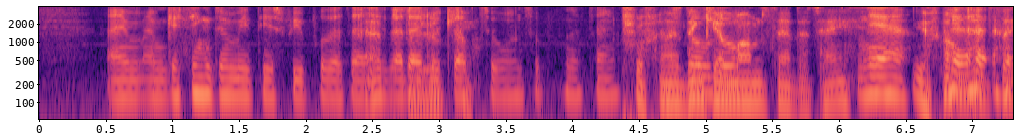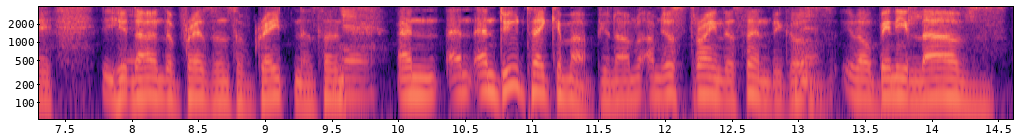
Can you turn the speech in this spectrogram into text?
I'm I'm getting to meet these people that I that I looked up to once upon a time. I think your do. mom said it, hey? Yeah, Your mom would say, you know, in the presence of greatness. And, yeah, and, and, and do take him up. You know, I'm, I'm just throwing this in because, you know, Benny loves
